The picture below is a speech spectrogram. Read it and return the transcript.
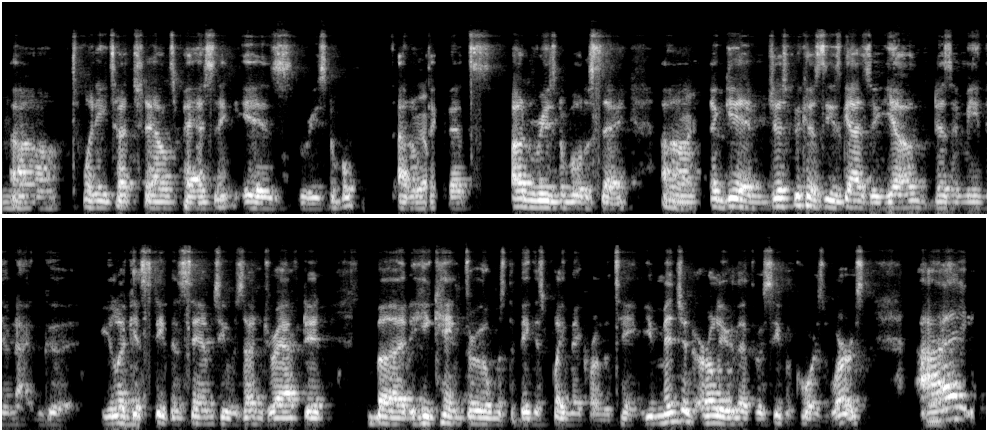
mm-hmm. uh, 20 touchdowns passing is reasonable. I don't yep. think that's unreasonable to say. Um, right. Again, just because these guys are young doesn't mean they're not good. You look mm-hmm. at Steven Sims, he was undrafted, but he came through and was the biggest playmaker on the team. You mentioned earlier that the receiver corps is worse. Right. I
